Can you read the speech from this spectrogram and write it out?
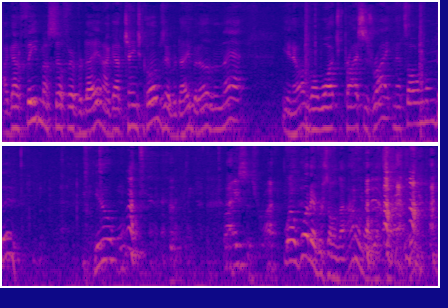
I got to feed myself every day and I got to change clothes every day. But other than that, you know, I'm going to watch Price is Right and that's all I'm going to do. You know what? Price is Right. Well, whatever's on that, I don't know what's on.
